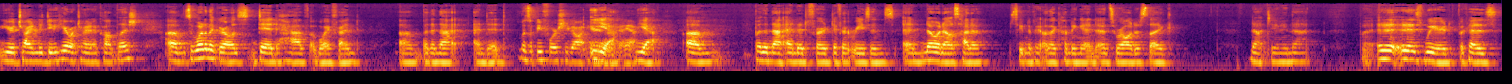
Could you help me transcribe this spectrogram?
you're trying to do here, what you're trying to accomplish. Um, so one of the girls did have a boyfriend, um, but then that ended. Was it before she got here? Yeah, Okay, yeah. Um, but then that ended for different reasons, and no one else had a significant other coming in, and so we're all just like not doing that. But it, it is weird because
